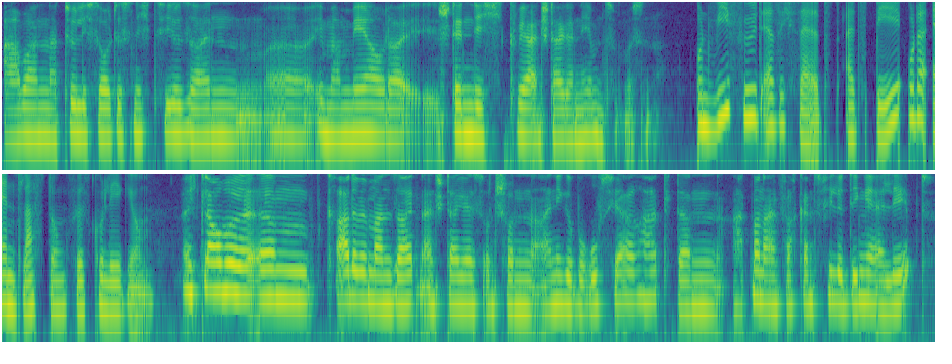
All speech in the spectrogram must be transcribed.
Aber natürlich sollte es nicht Ziel sein, äh, immer mehr oder ständig Quereinsteiger nehmen zu müssen. Und wie fühlt er sich selbst als B- oder Entlastung fürs Kollegium? Ich glaube, ähm, gerade wenn man Seiteneinsteiger ist und schon einige Berufsjahre hat, dann hat man einfach ganz viele Dinge erlebt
